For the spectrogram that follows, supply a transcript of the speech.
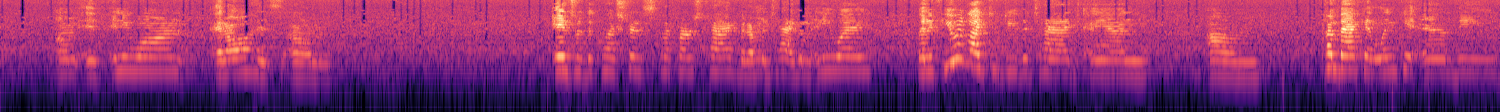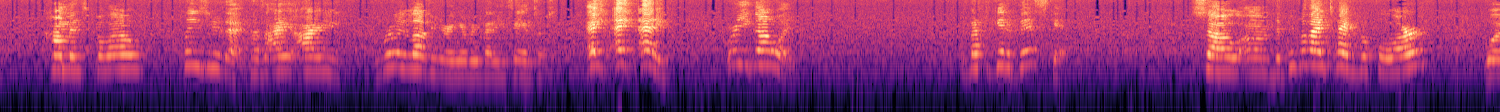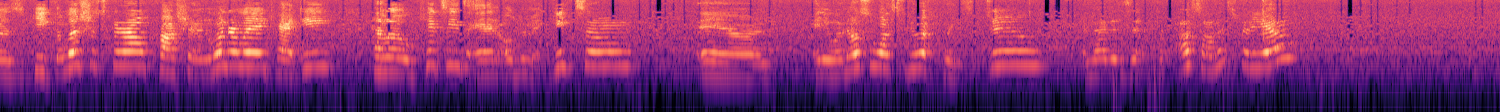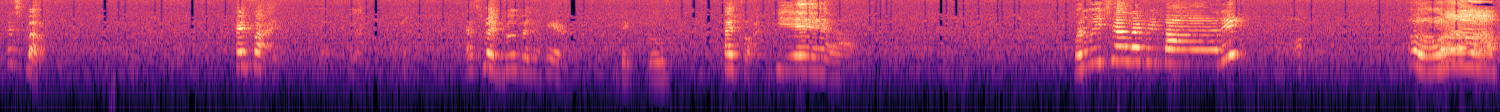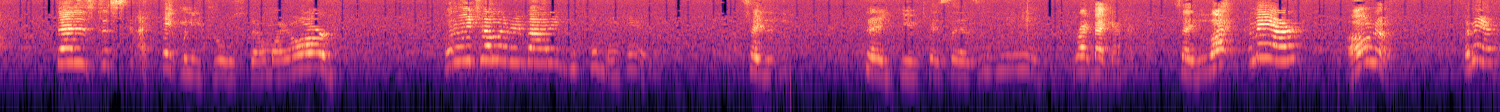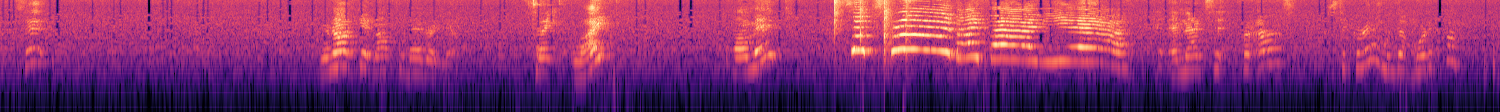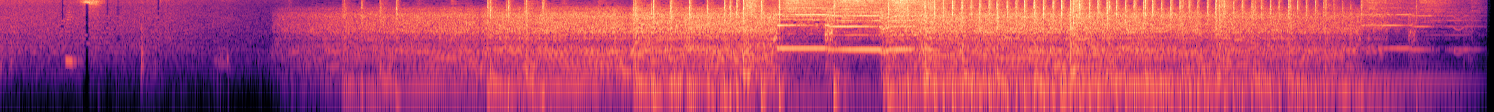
um, if anyone at all has um, answered the questions to the first tag, but I'm going to tag them anyway. But if you would like to do the tag and um, come back and link it in the comments below, please do that, because I, I really love hearing everybody's answers. Hey, hey, hey! Where are you going? You're about to get a biscuit. So, um, the people that I tagged before, was Geek Delicious Girl, Kasha in Wonderland, Cat D, Hello Kitsies, and Ultimate Geek Zone. And anyone else who wants to do it, please do. And that is it for us on this video. That's both. High five. That's my boob in the hair. Big boob. High five. Yeah. What do we tell everybody? Ugh! That is just. I hate when he drools down my arm. What do we tell everybody? You pulled my hair. Say, thank you, kisses. Mm-hmm. Right back after. Say, like, come here. Oh no. Come here. Sit. You're not getting off the bed right now. Say, like, comment, subscribe, high five, yeah! And that's it for us. Stick around, we've got more to come. Peace.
